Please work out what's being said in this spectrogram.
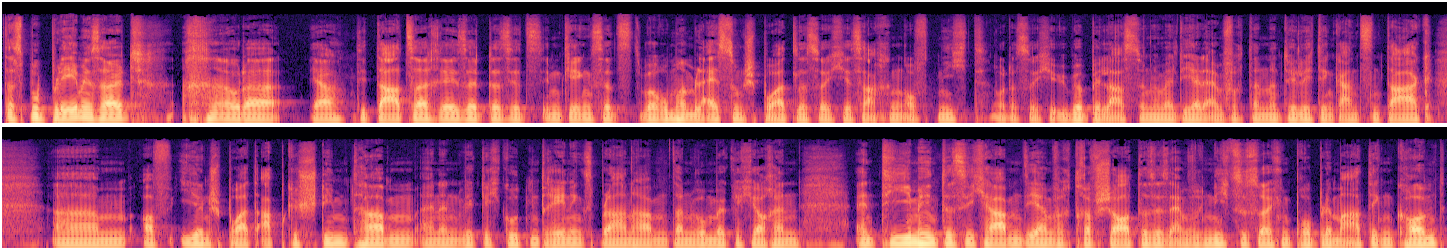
das Problem ist halt, oder ja, die Tatsache ist halt, dass jetzt im Gegensatz, warum haben Leistungssportler solche Sachen oft nicht oder solche Überbelastungen, weil die halt einfach dann natürlich den ganzen Tag ähm, auf ihren Sport abgestimmt haben, einen wirklich guten Trainingsplan haben, dann womöglich auch ein, ein Team hinter sich haben, die einfach darauf schaut, dass es einfach nicht zu solchen Problematiken kommt.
